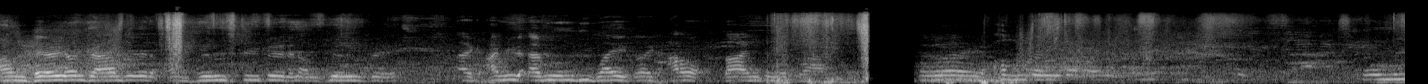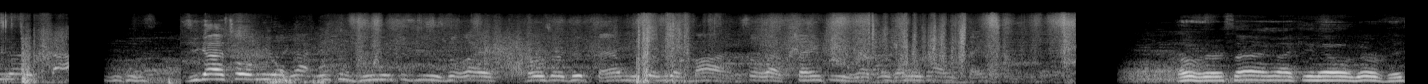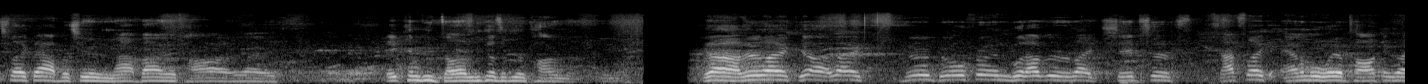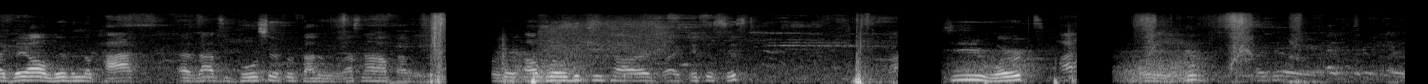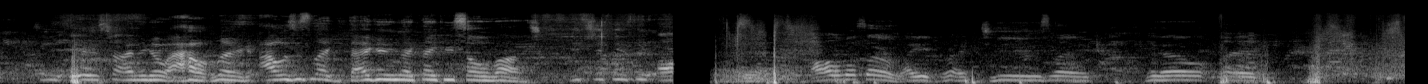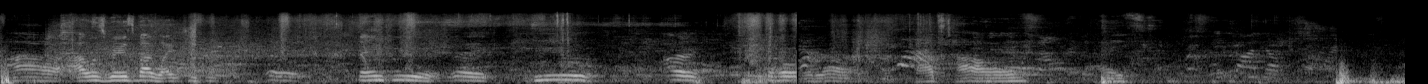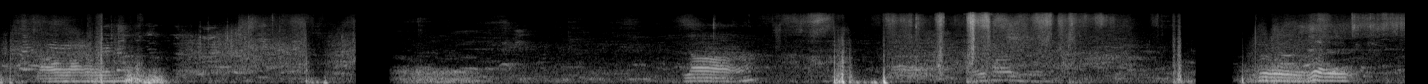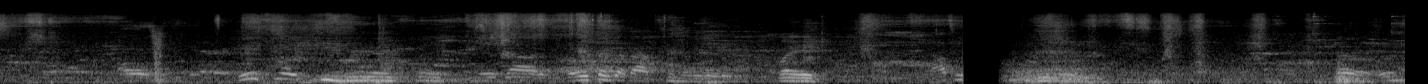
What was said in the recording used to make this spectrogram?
I'm very ungrounded, I'm really stupid, and I'm really rich. Like, I need everyone to be white. Like, I don't buy anything that's black. Like, I'm like, you guys told me like that inconveniences you, but like those are good families, so you don't mind. So like, thank you. Like, like thank you. Oh, they're saying like you know you're rich like that, but you're not buying a car. Like, it can be done because of your karma. Yeah, they're like yeah, like your girlfriend, whatever, like shapeshifts. That's like animal way of talking. Like they all live in the pack, and that's bullshit for federal. That's not how federal. Is. They upload the key card. Like it's a system. She worked. I, she is trying to go out. Like I was just like begging, like thank you so much. You should see all, all of us are white, like jeez, like you know, like uh, I was raised by white people. Like, thank you. Like you are so yeah, town. Like, um, yeah. Oh, like, this like humiliating, like, oh god, they that's. Like, that's what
